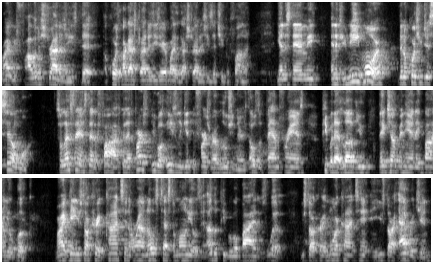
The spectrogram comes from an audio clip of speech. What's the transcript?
right? You follow the strategies that, of course, I got strategies. Everybody got strategies that you can find. You understand me? And if you need more, then of course you just sell more. So let's say instead of five, because at first you go easily get the first revolutionaries. Those are family, friends, people that love you. They jump in here and they buy your book, right? Then you start creating content around those testimonials, and other people go buy it as well. You start creating more content, and you start averaging,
